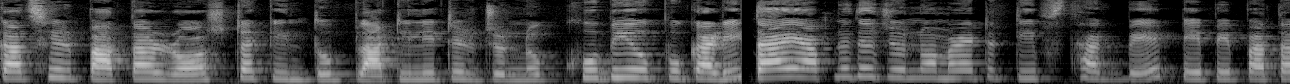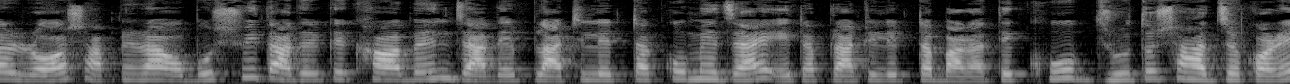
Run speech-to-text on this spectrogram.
গাছের পাতার রসটা কিন্তু প্লাটিলেটের জন্য খুবই উপকারী। তাই আপনাদের জন্য আমার একটা টিপস থাকবে। পেঁপে পাতার রস আপনারা অবশ্যই তাদেরকে খাওয়াবেন। যাদের প্লাটিলেটটা কমে যায়, এটা প্লাটিলেটটা বাড়াতে খুব দ্রুত সাহায্য করে।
